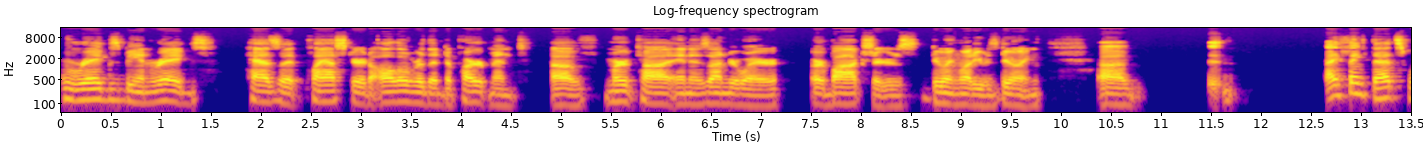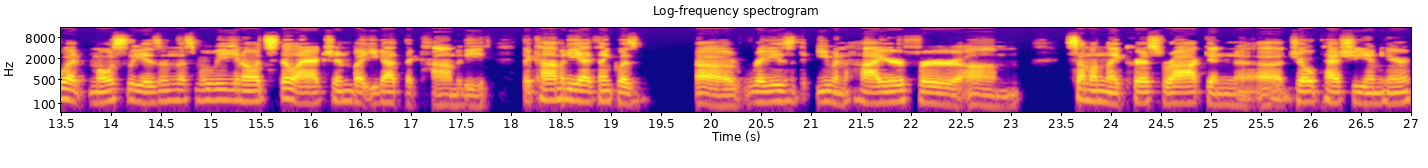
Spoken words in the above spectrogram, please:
Riggs being Riggs has it plastered all over the department of Murtaugh in his underwear or boxers doing what he was doing. Uh, I think that's what mostly is in this movie. You know, it's still action, but you got the comedy. The comedy, I think, was uh, raised even higher for um, someone like Chris Rock and uh, Joe Pesci in here.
